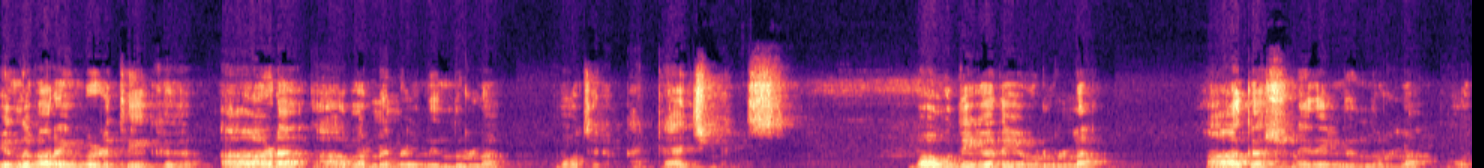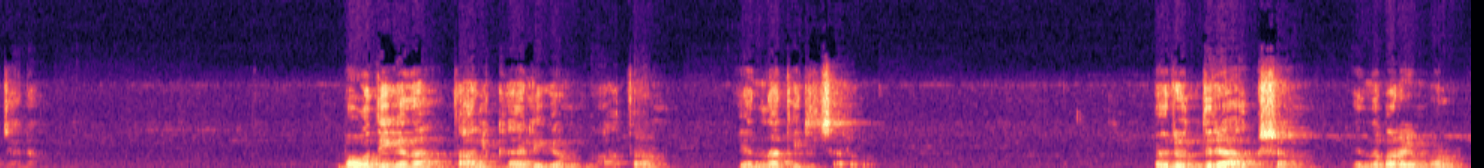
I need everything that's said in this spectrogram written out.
എന്ന് പറയുമ്പോഴത്തേക്ക് ആട ആഭരണങ്ങളിൽ നിന്നുള്ള മോചനം അറ്റാച്ച്മെന്റ്സ് ഭൗതികതയോടുള്ള ആകർഷണതയിൽ നിന്നുള്ള മോചനം. ഭൗതികത താൽക്കാലികം മാത്രം എന്ന തിരിച്ചറിവ്. രുദ്രാക്ഷം എന്ന് പറയുമ്പോൾ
